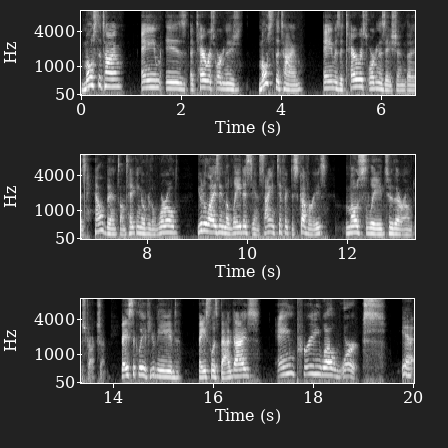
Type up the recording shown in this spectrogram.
Most of the time, AIM is a terrorist organization. Most of the time, AIM is a terrorist organization that is hell bent on taking over the world, utilizing the latest in scientific discoveries, mostly to their own destruction. Basically, if you need faceless bad guys, AIM pretty well works. Yeah,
